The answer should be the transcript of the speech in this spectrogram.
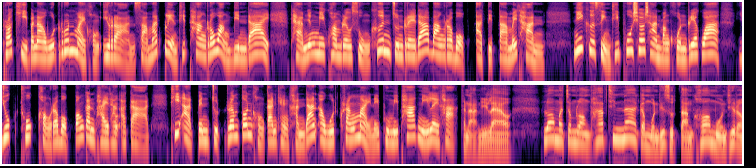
เพราะขีปนาวุธรุ่นใหม่ของอิหร่านสามารถเปลี่ยนทิศทางระหว่างบินได้ แถมยังมีความเร็วสูงขึ้นจนเรดาร์บางระบบอาจติดตามไม่ทัน นี่คือสิ่งที่ผู้เชี่ยวชาญบางคนเรียกว่า ยุคทุกข์ของระบบป้องกันภัยทางอากาศ ที่อาจเป็นจุดเริ่มต้นของการแข่งขันด้านอาวุธครั้งใหม่ในภูมิภาคนี้เลยค่ะ ขณะนี้แล้วลองมาจำลองภาพที่น่ากังวลที่สุดตามข้อมูลที่เรา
